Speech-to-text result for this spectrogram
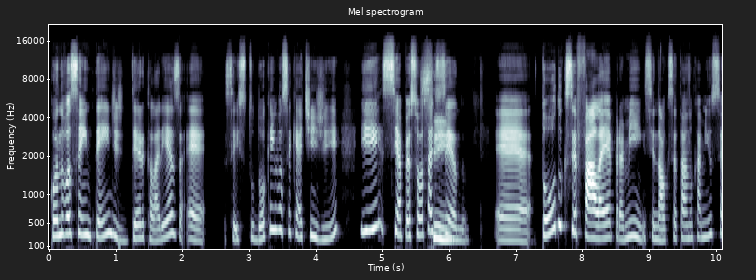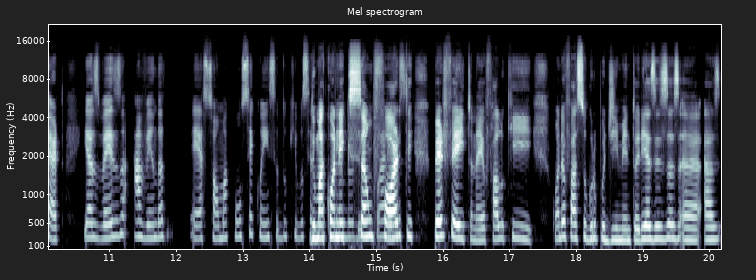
Quando você entende de ter clareza, é você estudou quem você quer atingir e se a pessoa está dizendo é, tudo que você fala é para mim, sinal que você está no caminho certo. E às vezes a venda é só uma consequência do que você de uma tá conexão forte, perfeito, né? Eu falo que quando eu faço grupo de mentoria, às vezes as, uh, as,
